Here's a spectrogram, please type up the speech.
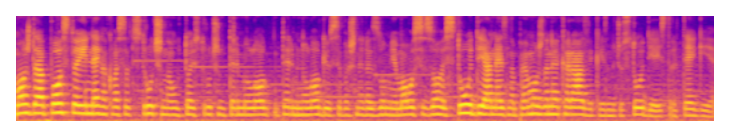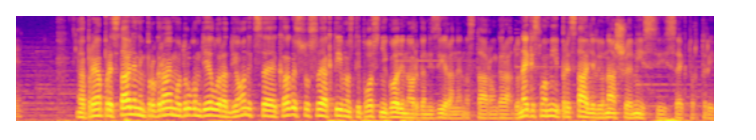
Možda postoji nekakva sad stručna, u toj stručnoj terminologiju se baš ne razumijem. Ovo se zove studija, ne znam, pa je možda neka razlika između studije i strategije. Prema predstavljenim programima u drugom dijelu radionice, kakve su sve aktivnosti posljednjih godina organizirane na Starom gradu? Neke smo mi predstavljali u našoj emisiji Sektor 3.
